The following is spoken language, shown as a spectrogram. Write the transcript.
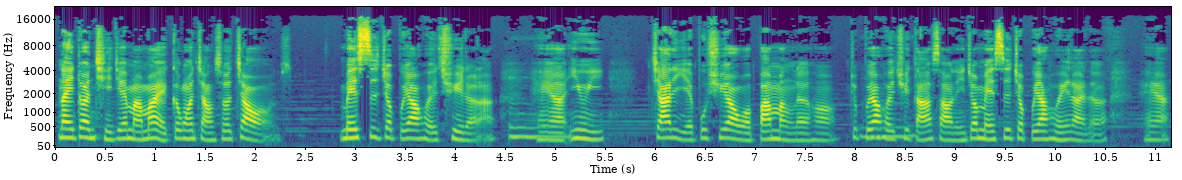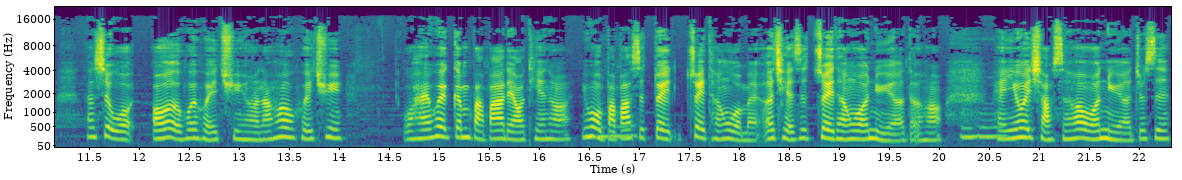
那一段期间，妈妈也跟我讲说，叫我没事就不要回去了啦。嘿呀，因为家里也不需要我帮忙了哈，就不要回去打扫，你就没事就不要回来了。哎呀，但是我偶尔会回去哈，然后回去我还会跟爸爸聊天哈，因为我爸爸是对最疼我们，而且是最疼我女儿的哈。嗯，因为小时候我女儿就是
